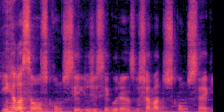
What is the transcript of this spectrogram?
Em relação aos conselhos de segurança, os chamados CONSEG,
